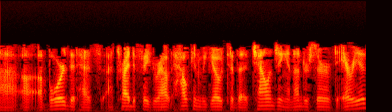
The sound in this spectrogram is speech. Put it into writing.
uh, a board that has uh, tried to figure out how can we go to the challenging and underserved areas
